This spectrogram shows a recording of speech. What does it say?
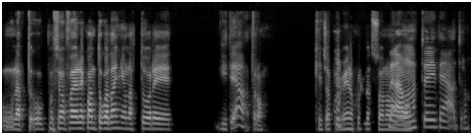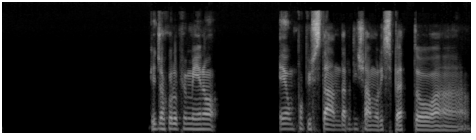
un atto- possiamo fare quanto guadagna un attore di teatro, che già più o Eh, meno quello bravo, un sono, attore di teatro. che già quello più o meno è un po' più standard, diciamo, rispetto a...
